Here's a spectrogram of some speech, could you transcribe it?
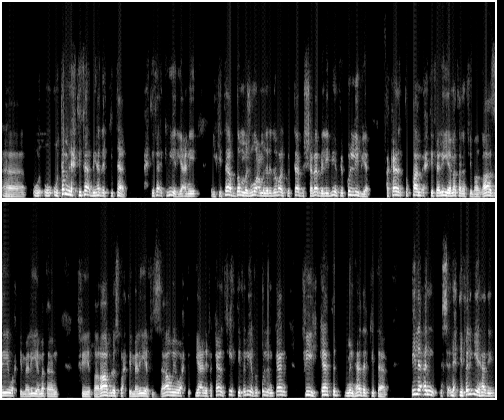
آه، وتم الاحتفاء بهذا الكتاب احتفاء كبير. يعني الكتاب ضم مجموعة من الأدباء الكتاب الشباب الليبيين في كل ليبيا. فكانت تقام احتفالية مثلا في بنغازي واحتماليه مثلا في طرابلس واحتماليه في الزاوية واحت... يعني فكانت في احتفالية في كل مكان فيه كاتب من هذا الكتاب. إلى أن الاحتفالية هذه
